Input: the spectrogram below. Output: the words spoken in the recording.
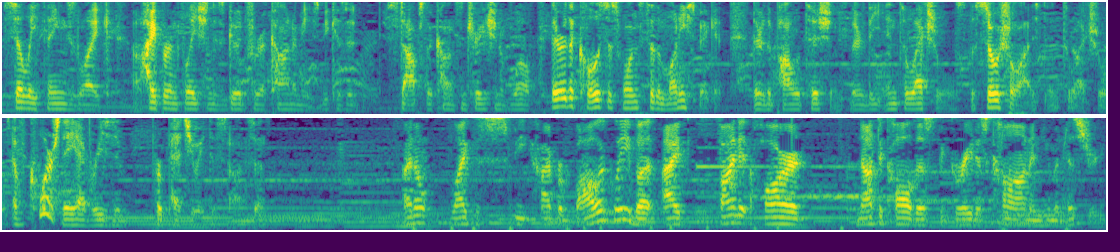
silly things like uh, hyperinflation is good for economies because it stops the concentration of wealth? They're the closest ones to the money spigot. They're the politicians, they're the intellectuals, the socialized intellectuals. Of course, they have reason to perpetuate this nonsense. I don't like to speak hyperbolically, but I find it hard not to call this the greatest con in human history.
